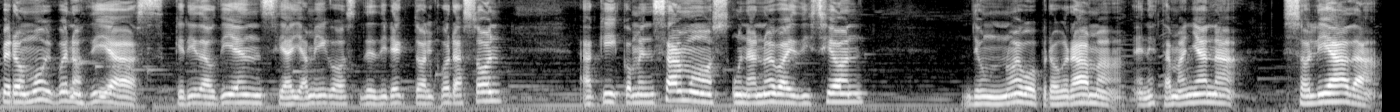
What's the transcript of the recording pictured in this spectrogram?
pero muy buenos días, querida audiencia y amigos de Directo al Corazón. Aquí comenzamos una nueva edición de un nuevo programa en esta mañana soleada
